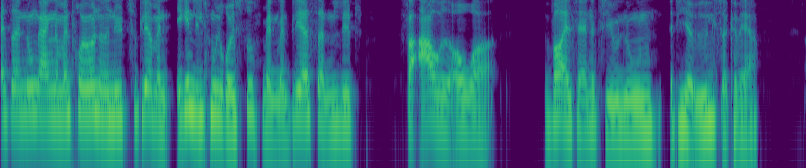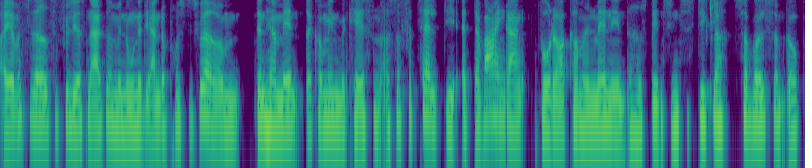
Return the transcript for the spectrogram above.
altså nogle gange, når man prøver noget nyt, så bliver man ikke en lille smule rystet, men man bliver sådan lidt forarvet over, hvor alternative nogle af de her ydelser kan være. Og jeg var sad selvfølgelig og snakkede med nogle af de andre prostituerede om den her mand, der kom ind med kassen, og så fortalte de, at der var en gang, hvor der var kommet en mand ind, der havde spændt sine testikler så voldsomt op,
